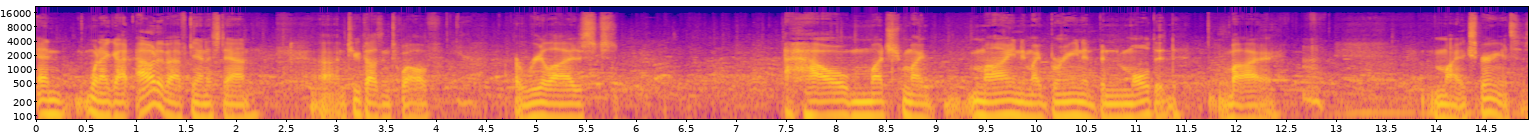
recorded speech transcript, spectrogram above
and when I got out of Afghanistan uh, in 2012, I realized how much my mind and my brain had been molded by my experiences.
